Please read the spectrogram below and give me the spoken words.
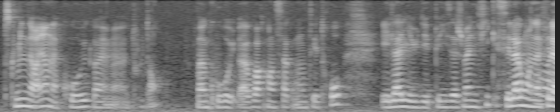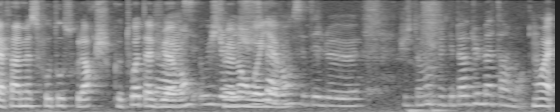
parce que mine de rien, on a couru quand même euh, tout le temps. Enfin, couru, à voir quand ça montait trop. Et là, il y a eu des paysages magnifiques. C'est là où on a fait la fameuse photo sous l'arche que toi, t'as Ouais, avant, c'est- Oui, je tu l'avais m'avais envoyé avant. avant. C'était le. Justement, je m'étais perdue le matin, moi. Ouais.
